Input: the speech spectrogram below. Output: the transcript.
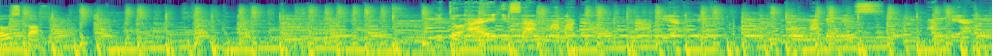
Bose Coffee. Ito ay isang mabagal na biyahe. Kung mabilis ang biyahe,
